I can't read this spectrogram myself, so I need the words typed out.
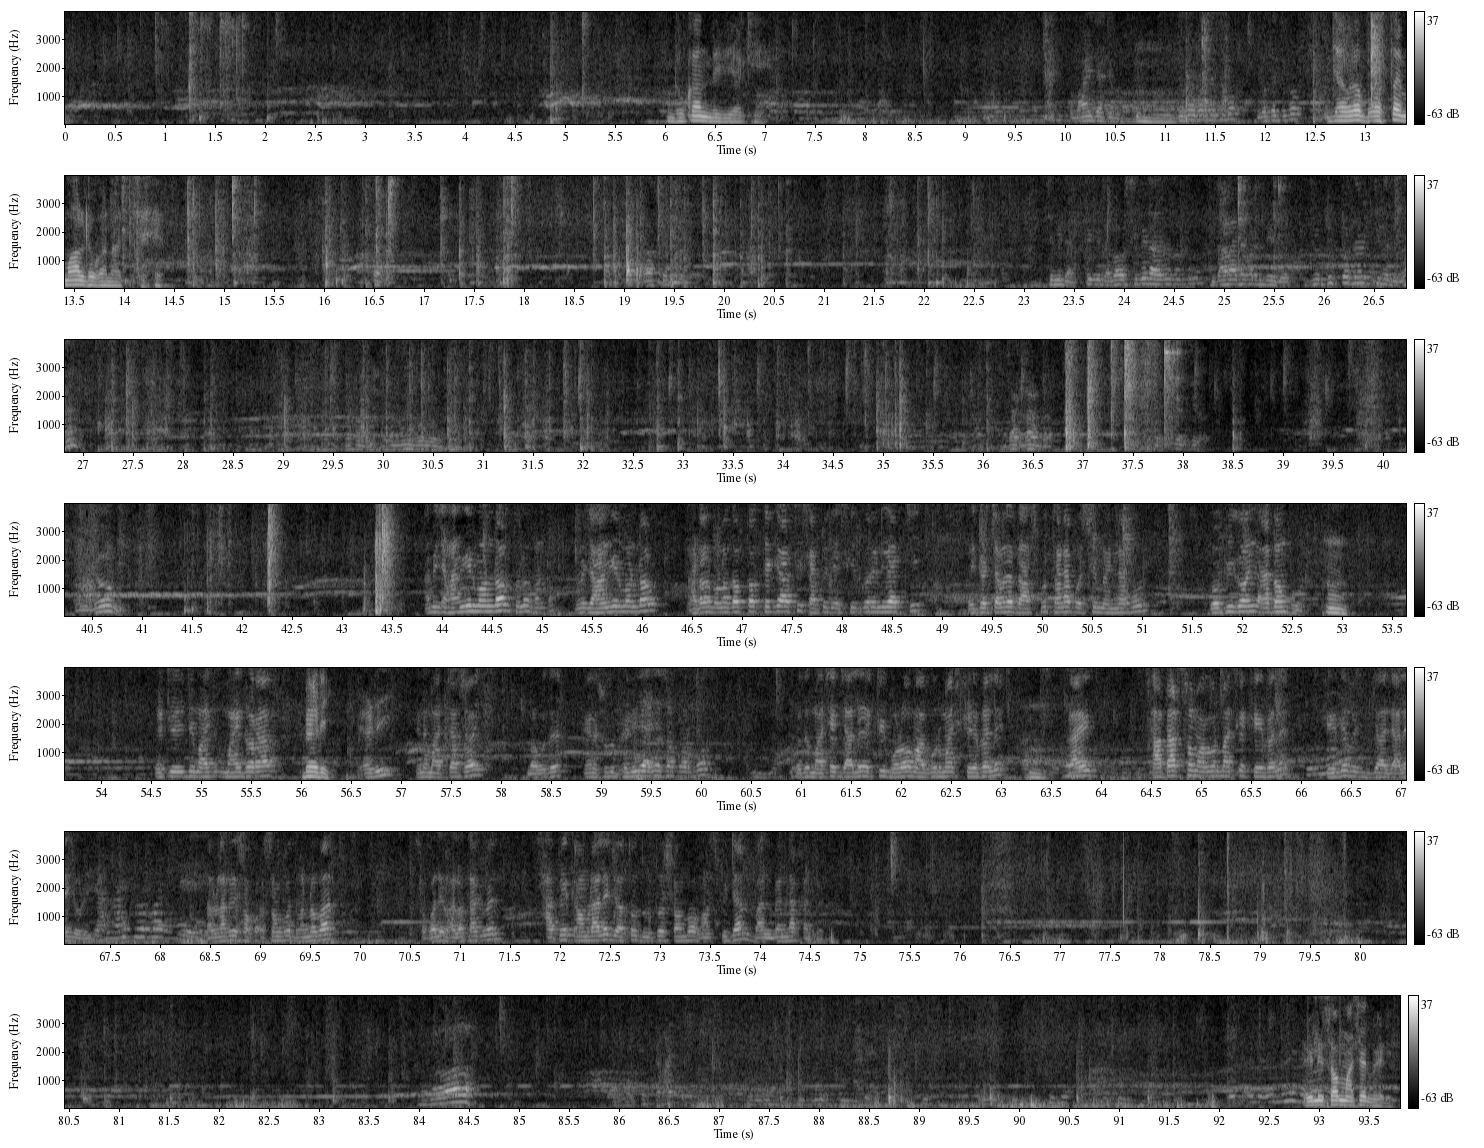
দোকান দিবি আর কি। টিপো। টিপো বলতে বস্তায় মাল ঢোকানো হচ্ছে রাস্তা দিয়ে সিবিটা সিবিটা বাবু সিবিটা হাতে তুমি? দাঁড়াতে করে দিয়ে দেবে চুপ করে ধরে টিপে দেবে হ্যাঁ? আমি জাহাঙ্গীর মন্ডল তুলো ফোনটা। আমি জাহাঙ্গীর মন্ডল ঘাটাল বন দপ্তর থেকে আসছি সাপটি রেস্কিউ করে নিয়ে যাচ্ছি। এটা হচ্ছে আমাদের দাসপুর থানা, পশ্চিম মেদিনীপুর, গোপীগঞ্জ, আদমপুর। হুম। এটি এটি মাছ মাছ ধরা ভেড়ি। ভেড়ি এখানে মাছ চাষ হয় বাবুদের। এখানে শুধু ভেড়ি আছে সব পর্ব ওদের মাছের জালে একটি বড় মাগুর মাছ খেয়ে ফেলে। প্রায় সাত আটশো মাগুর মাছকে খেয়ে ফেলে। খেয়ে দিয়ে জালে জড়িয়ে যায়। আপনাদের অসংখ্য ধন্যবাদ। সকলে ভালো থাকবেন। সাপে কামড়ালে যত দ্রুত সম্ভব হসপিটাল বানবেন না কাটবেন। এগুলি সব মাছের ভেড়ি।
